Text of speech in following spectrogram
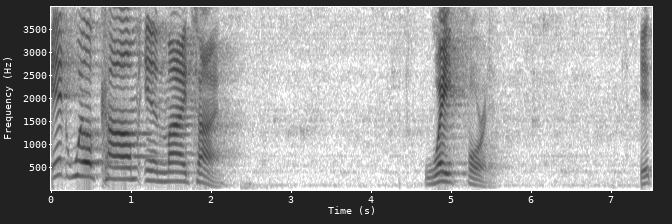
It will come in my time. Wait for it. It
